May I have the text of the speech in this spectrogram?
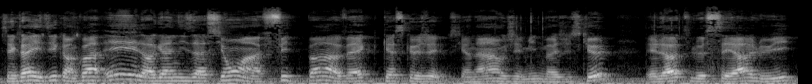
C'est que là, il dit comme quoi, et l'organisation ne fit pas avec qu'est-ce que j'ai. Parce qu'il y en a un où j'ai mis une majuscule, et l'autre, le CA, lui,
